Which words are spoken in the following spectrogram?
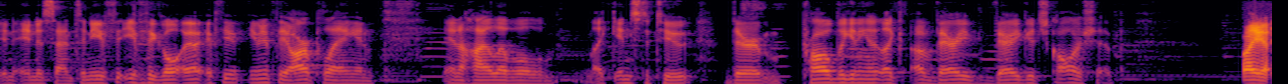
in, in a sense. And if if they go if they, even if they are playing in in a high level like institute, they're probably getting like a very very good scholarship. like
